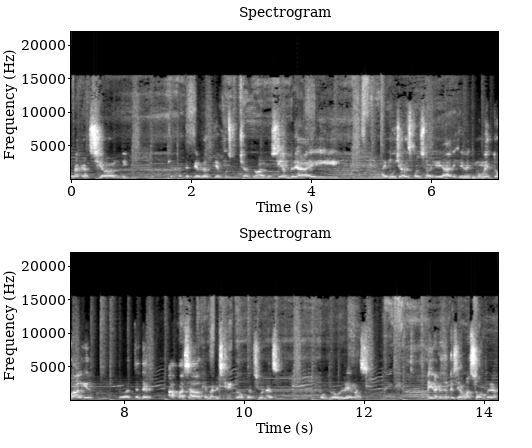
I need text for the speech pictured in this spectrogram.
una canción ni que la gente pierda el tiempo escuchando algo. Siempre hay, hay mucha responsabilidad y en algún momento alguien lo va a entender. ha pasado que me han escrito personas con problemas. Hay una canción que se llama Sombra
